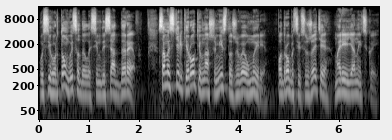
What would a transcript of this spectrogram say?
Усі гуртом висадили 70 дерев. Саме стільки років наше місто живе у мирі. Подробиці в сюжеті Марії Яницької.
